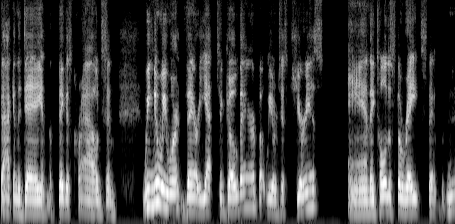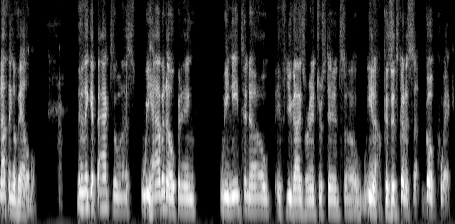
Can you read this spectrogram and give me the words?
back in the day and the biggest crowds. And we knew we weren't there yet to go there, but we were just curious. And they told us the rates that nothing available. Then they get back to us. We have an opening. We need to know if you guys are interested. So, you know, because it's going to go quick.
